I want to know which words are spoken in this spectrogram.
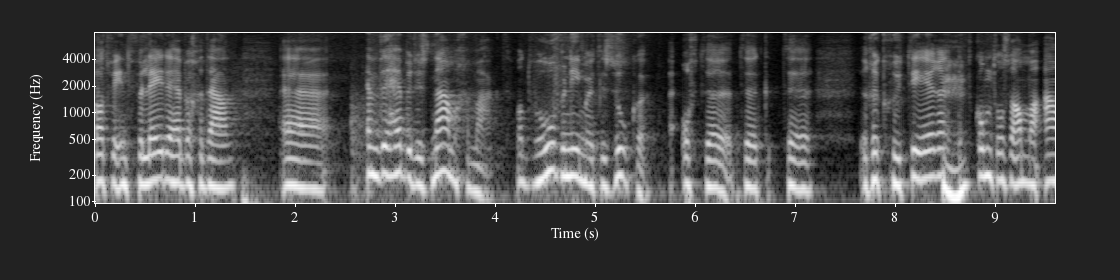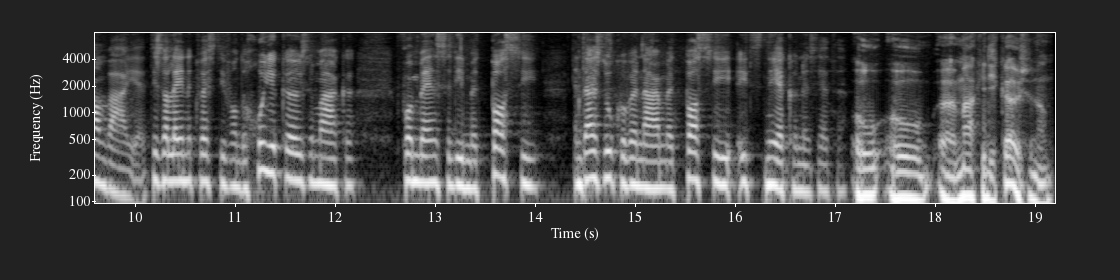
wat we in het verleden hebben gedaan. En we hebben dus naam gemaakt. Want we hoeven niet meer te zoeken of te, te recruteren. Het komt ons allemaal aanwaaien. Het is alleen een kwestie van de goede keuze maken... voor mensen die met passie... en daar zoeken we naar met passie iets neer kunnen zetten. Hoe, hoe eh, maak je die keuze dan?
